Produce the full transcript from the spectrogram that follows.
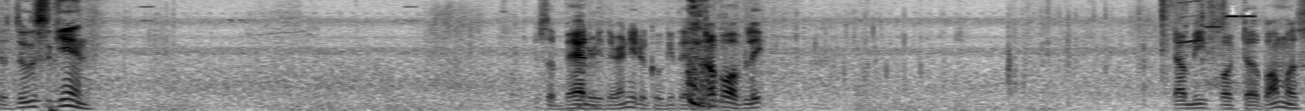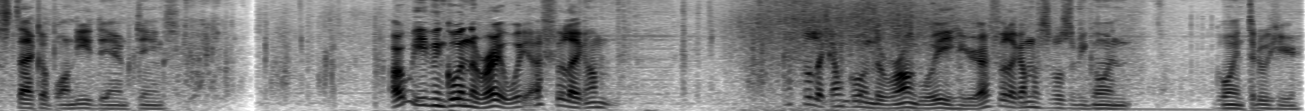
let's do this again. There's a battery there. I need to go get that. Jump off, Blake. Got me fucked up. I'm gonna stack up on these damn things. Are we even going the right way? I feel like I'm I feel like I'm going the wrong way here. I feel like I'm not supposed to be going going through here.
